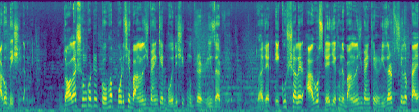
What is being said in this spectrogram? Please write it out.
আরও বেশি দামে। ডলার সংকটের প্রভাব পড়েছে বাংলাদেশ ব্যাংকের বৈদেশিক মুদ্রার রিজার্ভে। দু একুশ সালের আগস্টে যেখানে বাংলাদেশ ব্যাংকের রিজার্ভ ছিল প্রায়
